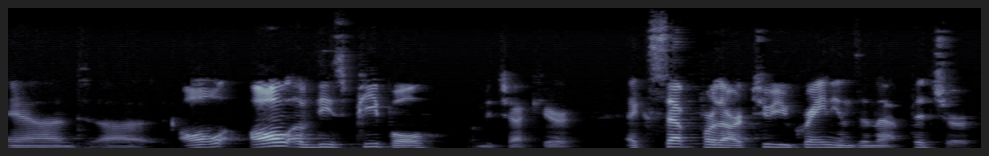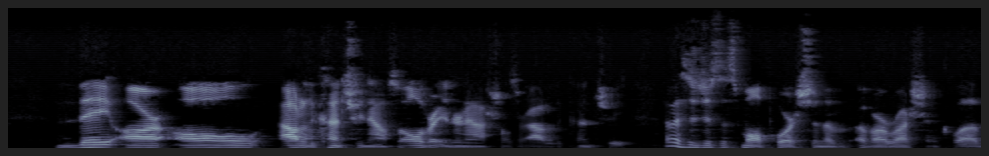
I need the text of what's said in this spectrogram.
And uh, all all of these people, let me check here except for our two Ukrainians in that picture, they are all out of the country now. So all of our internationals are out of the country. And this is just a small portion of, of our Russian club.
